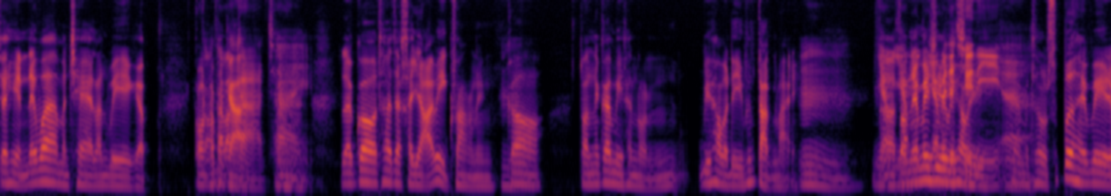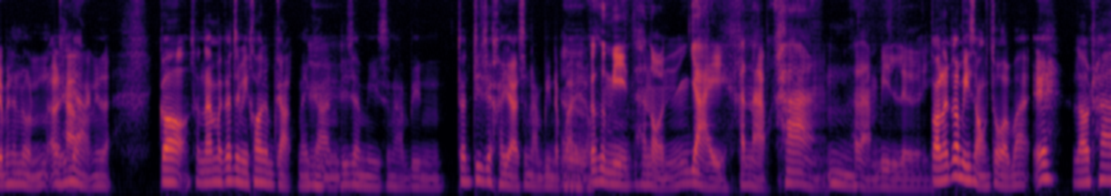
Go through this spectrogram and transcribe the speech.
จะเห็นได้ว่ามันแชร์รันเวย์กับ กองทัพอากาศใช่อ่าแล้วก็ถ้าจะขยายไปอีกฝั่งหนึ่งอืมก็ตอนนั้นก็มีถนนวิภาวดีเพิ่งตัดใหม่อืมเอ่อตอนนี้ไม่ยังชื่อไม่วิได้ภาวชื่อดีนี้อ่าใช่เป็นถนนซูเปอร์ไฮเวย์หรือเป็นถนนอะไรครัทุบกอย่างนี่แหละ ก็ฉะนั้นมันก็จะมีข้อจำกัดในการอืมที่จะมีสนามบินที่จะขยายสนามบินออกไปเออเนอะก็คือมีถนนใหญ่ขนาบข้างอืมสนามบินเลย ตอนนั้นก็มีสองโจทย์ว่า เอ๊ะ แล้วถ้า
